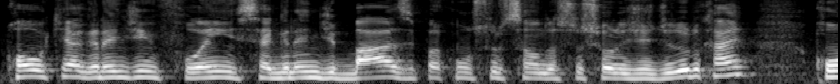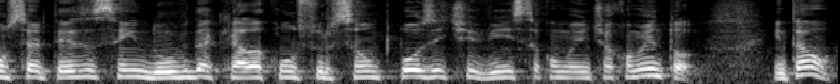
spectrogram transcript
qual que é a grande influência, a grande base para a construção da sociologia de Durkheim? Com certeza, sem dúvida, aquela construção positivista, como a gente já comentou. Então,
